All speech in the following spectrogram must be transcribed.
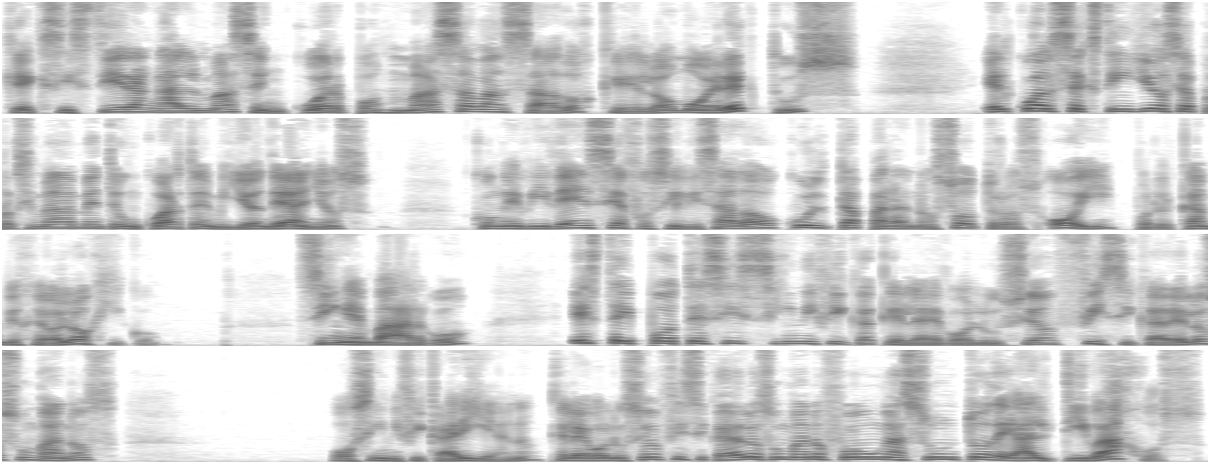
que existieran almas en cuerpos más avanzados que el Homo erectus, el cual se extinguió hace aproximadamente un cuarto de millón de años con evidencia fosilizada oculta para nosotros hoy por el cambio geológico. Sin embargo, esta hipótesis significa que la evolución física de los humanos, o significaría, ¿no? que la evolución física de los humanos fue un asunto de altibajos,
